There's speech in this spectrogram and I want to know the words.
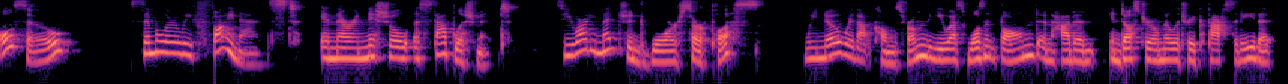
also similarly financed in their initial establishment. So you already mentioned war surplus. We know where that comes from. The US wasn't bombed and had an industrial military capacity that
